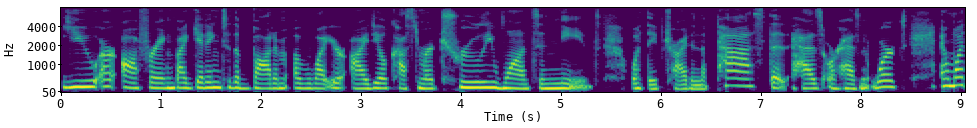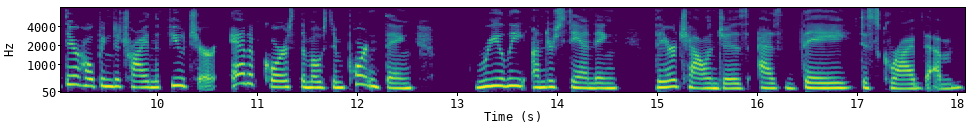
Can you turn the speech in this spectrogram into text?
you are offering by getting to the bottom of what your ideal customer truly wants and needs, what they've tried in the past that has or hasn't worked, and what they're hoping to try in the future. And of course, the most important thing, really understanding their challenges as they describe them.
